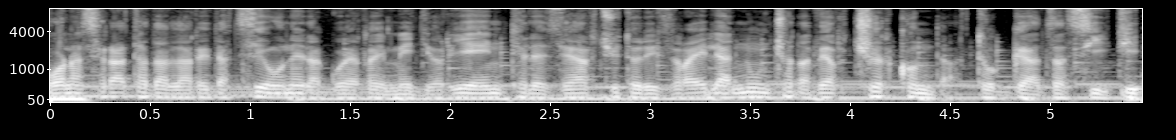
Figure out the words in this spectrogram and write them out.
Buona serata dalla redazione, la guerra in Medio Oriente, l'esercito di Israele annuncia di aver circondato Gaza City.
